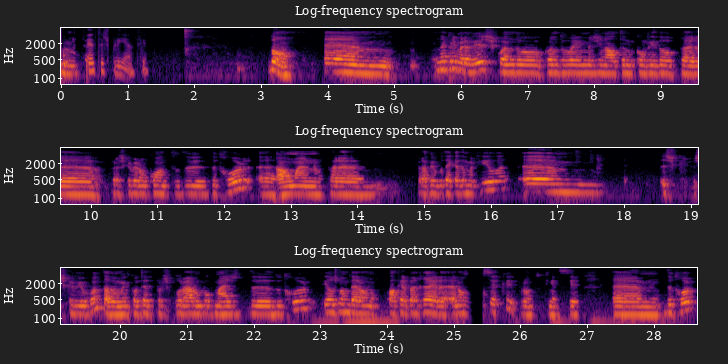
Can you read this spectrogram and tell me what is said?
Como é Uhum. que foi essa experiência? Bom, hum, na primeira vez, quando, quando a Imaginalta me convidou para, para escrever um conto de, de terror, uh, há um ano para, para a Biblioteca da Marvila, hum, es- escrevi o conto, estava muito contente por explorar um pouco mais de- do terror. Eles não me deram qualquer barreira, a não ser que, pronto, tinha de ser hum, de terror,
